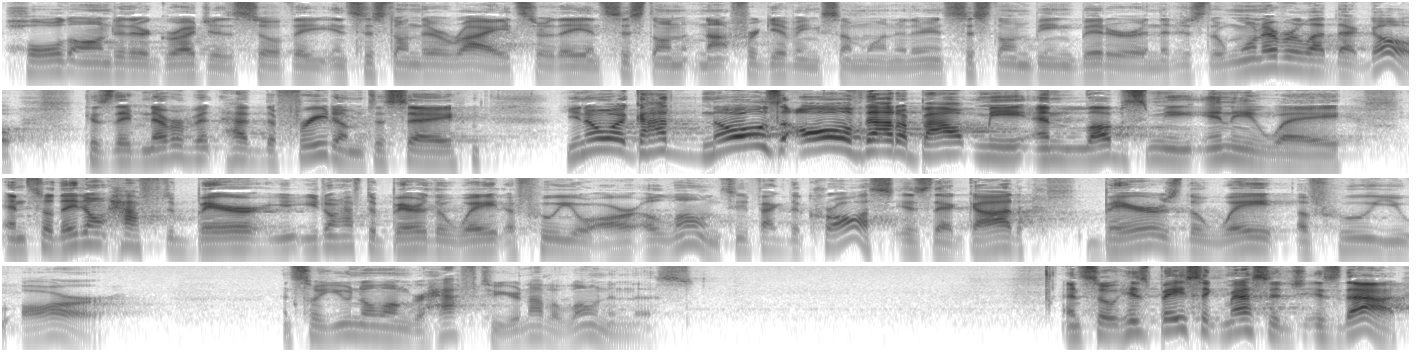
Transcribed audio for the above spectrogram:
hold on to their grudges. So if they insist on their rights, or they insist on not forgiving someone, or they insist on being bitter, and they just they won't ever let that go because they've never been, had the freedom to say, you know what? God knows all of that about me and loves me anyway. And so they don't have to bear, you don't have to bear the weight of who you are alone. See, in fact, the cross is that God bears the weight of who you are. And so you no longer have to. You're not alone in this. And so his basic message is that.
